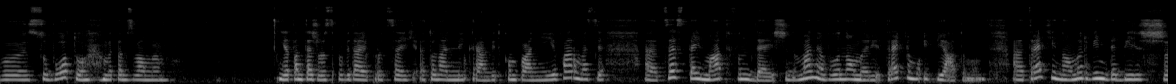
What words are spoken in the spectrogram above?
в суботу. Ми там з вами. Я там теж розповідаю про цей тональний крем від компанії Pharmacy. Е, Це Stay Matte Foundation. У мене в номері третьому і п'ятому. Е, Третій номер він йде більше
